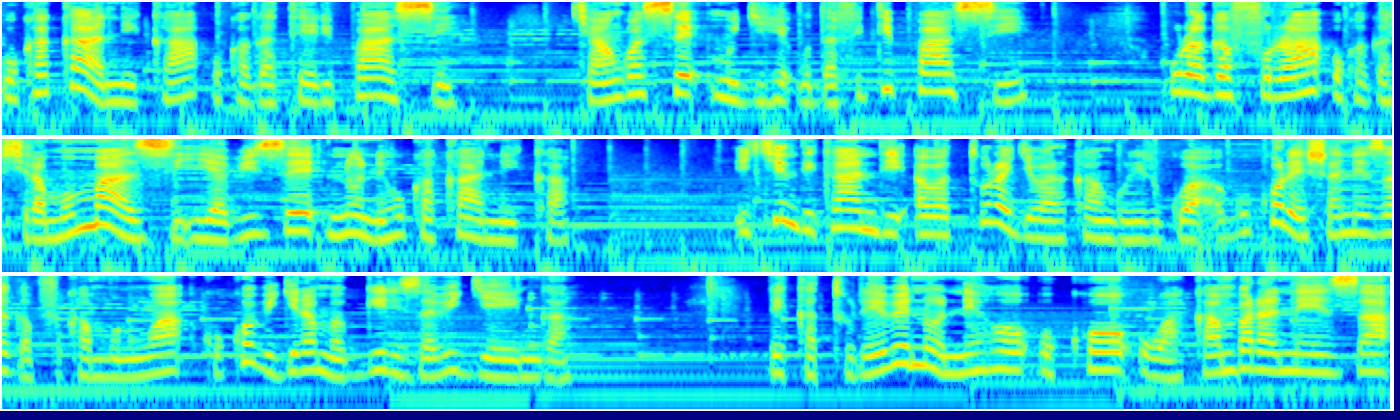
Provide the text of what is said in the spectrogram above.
ukakanika ukagatera ipasi. Cyangwa se mu gihe udafite ipasi uragafura ukagashyira mu mazi yabize noneho ukakanika. Ikindi kandi abaturage barakangurirwa gukoresha neza agapfukamunwa kuko bigira amabwiriza abigenga. Reka turebe noneho uko wakambara neza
